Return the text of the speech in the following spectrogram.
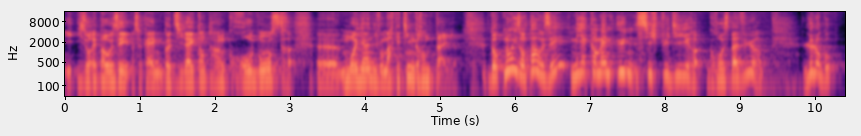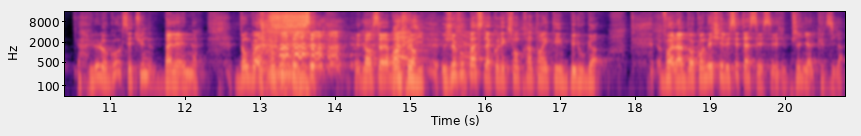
ils auraient pas osé, parce que quand même, Godzilla étant un gros monstre, euh, moyen niveau marketing grande taille. Donc non, ils ont pas osé, mais il y a quand même une, si je puis dire, grosse bavure. Le logo. Le logo, c'est une baleine. Donc voilà. Non, c'est vraiment. Je vous passe la collection printemps-été Beluga. Voilà, donc on est chez les cétacés, c'est génial Kudzilla.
